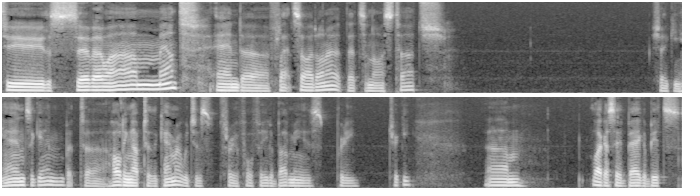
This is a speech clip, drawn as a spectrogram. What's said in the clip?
to the servo arm mount and uh, flat side on it. That's a nice touch. Shaky hands again, but uh, holding up to the camera, which is three or four feet above me, is pretty tricky. Um, like I said, bag of bits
